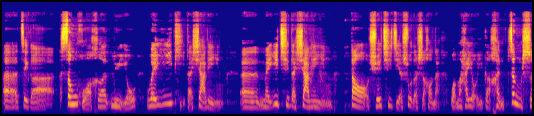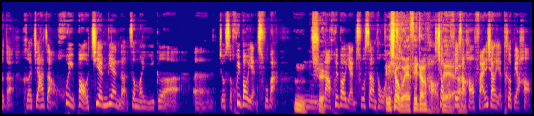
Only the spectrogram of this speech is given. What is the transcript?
呃，这个生活和旅游为一体的夏令营。呃，每一期的夏令营。到学期结束的时候呢，我们还有一个很正式的和家长汇报见面的这么一个呃，就是汇报演出吧。嗯，是。那汇报演出上头，我这个效果也非常好，效果非常好，反响也特别好。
